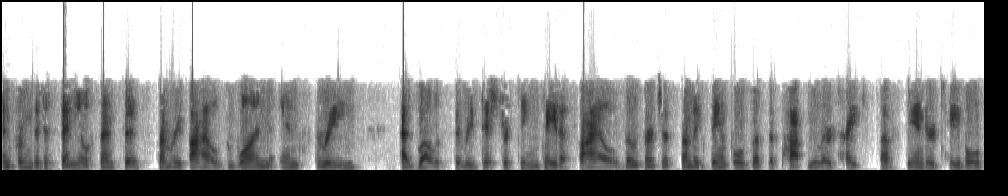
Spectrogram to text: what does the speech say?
And from the decennial census, summary files 1 and 3, as well as the redistricting data file. Those are just some examples of the popular types of standard tables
